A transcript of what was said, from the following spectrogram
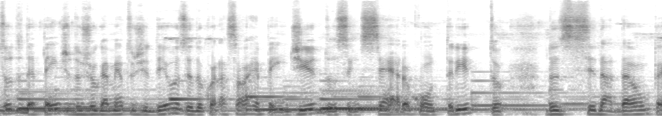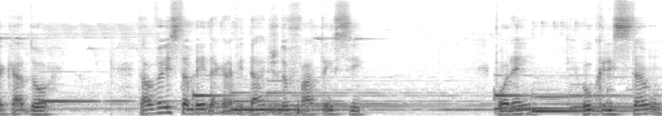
Tudo depende do julgamento de Deus e do coração arrependido, sincero, contrito do cidadão pecador. Talvez também da gravidade do fato em si. Porém, o cristão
